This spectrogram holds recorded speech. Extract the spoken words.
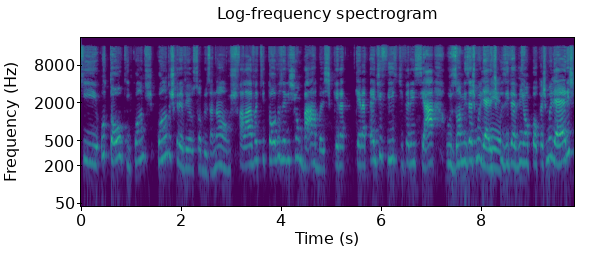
que o Tolkien, quando, quando escreveu sobre os anãos, falava que todos eles tinham barbas, que era, que era até difícil diferenciar os homens e as mulheres. Inclusive, haviam poucas mulheres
